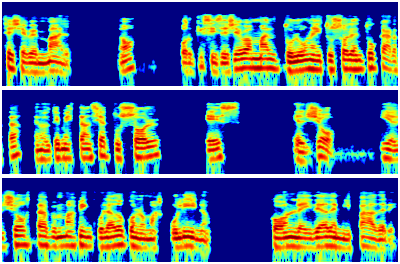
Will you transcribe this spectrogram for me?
se lleven mal, ¿no? Porque si se llevan mal tu luna y tu sol en tu carta, en última instancia tu sol es el yo, y el yo está más vinculado con lo masculino, con la idea de mi padre,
